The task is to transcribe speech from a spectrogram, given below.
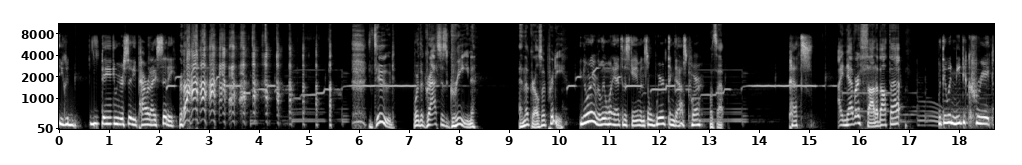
You could name your city Paradise City. Dude, where the grass is green and the girls are pretty. You know what I really want to add to this game? And it's a weird thing to ask for What's that? pets. I never thought about that. But they would need to create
